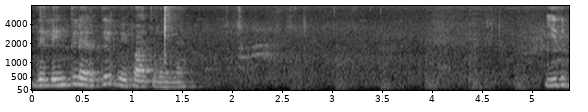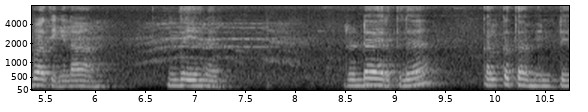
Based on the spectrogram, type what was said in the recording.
இந்த லிங்க்கில் இருக்குது போய் பார்த்துக்கோங்க இது பார்த்தீங்களா? இந்த எரர் ரெண்டாயிரத்தில் கல்கத்தா மின்ட்டு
